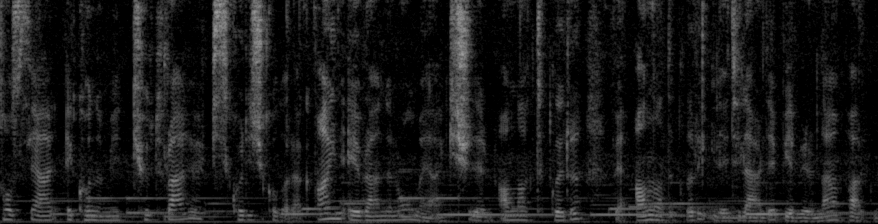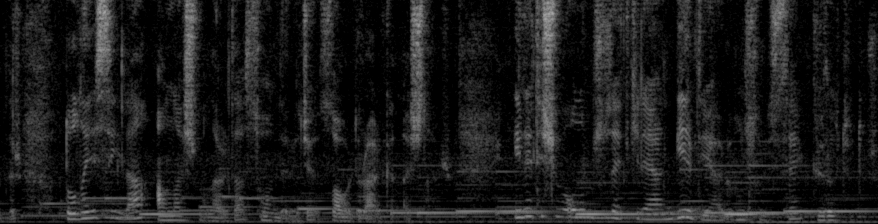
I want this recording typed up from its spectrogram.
sosyal, ekonomik, kültürel ve psikolojik olarak aynı evrenden olmayan kişilerin anlattıkları ve anladıkları iletiler de birbirinden farklıdır. Dolayısıyla anlaşmaları da son derece zordur arkadaşlar. İletişimi olumsuz etkileyen bir diğer unsur ise gürültüdür.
